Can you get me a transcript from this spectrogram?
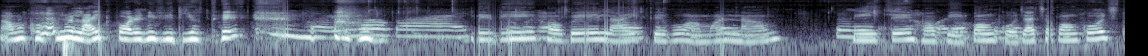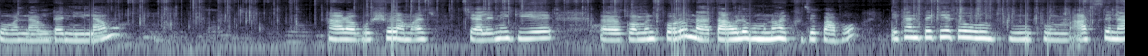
আমার কখনো লাইক পড়েনি ভিডিওতে। দিদি হবে লাইক দেব, আমার নাম নিতে হবে। পঙ্কজ আচ্ছা পঙ্কজ, তোমার নামটা নিলাম। আর অবশ্যই আমার চ্যানেলে গিয়ে কমেন্ট করো, না তাহলে মনে হয় খুঁজে পাবো। এখান থেকে তো আসছে না।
